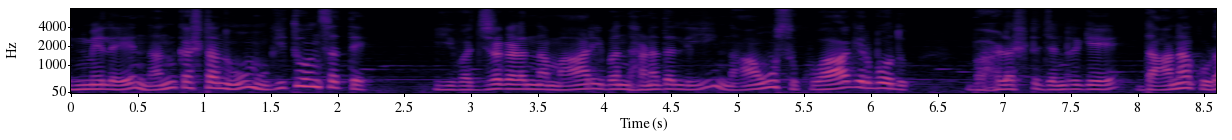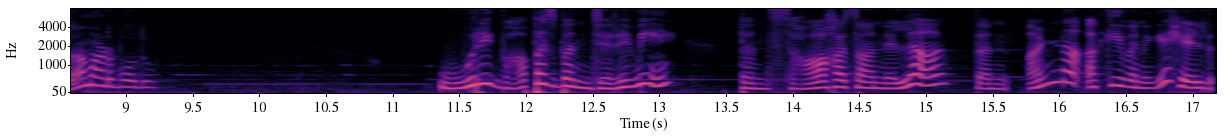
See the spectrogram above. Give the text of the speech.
ಇನ್ಮೇಲೆ ನನ್ನ ಕಷ್ಟನೂ ಮುಗೀತು ಅನ್ಸತ್ತೆ. ಈ ವಜ್ರಗಳನ್ನು ಮಾರಿ ಬಂದ ಹಣದಲ್ಲಿ ನಾವು ಸುಖವಾಗಿರ್ಬೋದು. ಬಹಳಷ್ಟು ಜನರಿಗೆ ದಾನ ಕೂಡ ಮಾಡ್ಬೋದು. ಊರಿಗೆ ವಾಪಸ್ ಬಂದ ಜೆರೆಮಿ ತನ್ನ ಸಾಹಸನೆಲ್ಲ ತನ್ನ ಅಣ್ಣ ಅಕೀವನಿಗೆ ಹೇಳ್ದ.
